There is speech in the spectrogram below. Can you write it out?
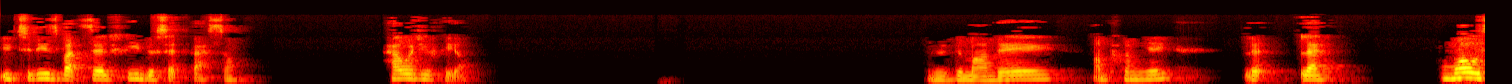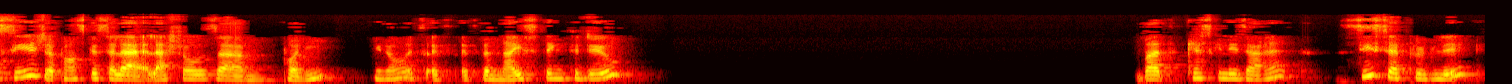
utilise votre selfie de cette façon? How would you feel? Vous demandez en premier. Le, la, moi aussi, je pense que c'est la, la, chose um, polie. You know, it's, it's, it's the nice thing to do. But qu'est-ce qui les arrête? Si c'est public,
